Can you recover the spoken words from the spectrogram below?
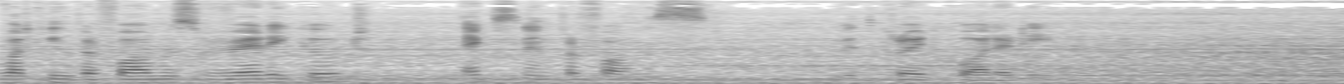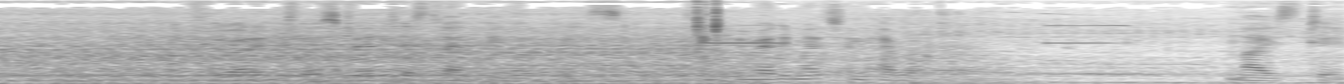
Working performance very good excellent performance with great quality. If you are interested, just let me know please. Thank you very much and have a nice day.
